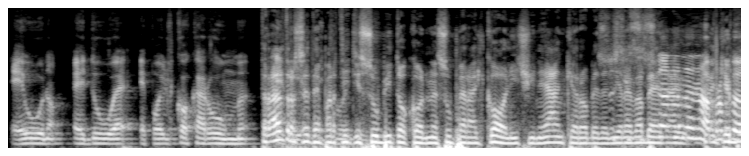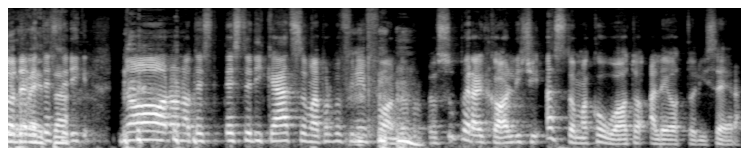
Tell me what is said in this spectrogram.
e uno e due e poi il coca room. Tra l'altro via, siete partiti subito con super alcolici, neanche robe da sì, dire sì, vabbè. Sì, no, no, no, no proprio delle teste di No, no, no, teste, teste di cazzo, ma proprio fino in fondo, proprio super alcolici a stomaco vuoto alle 8 di sera.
